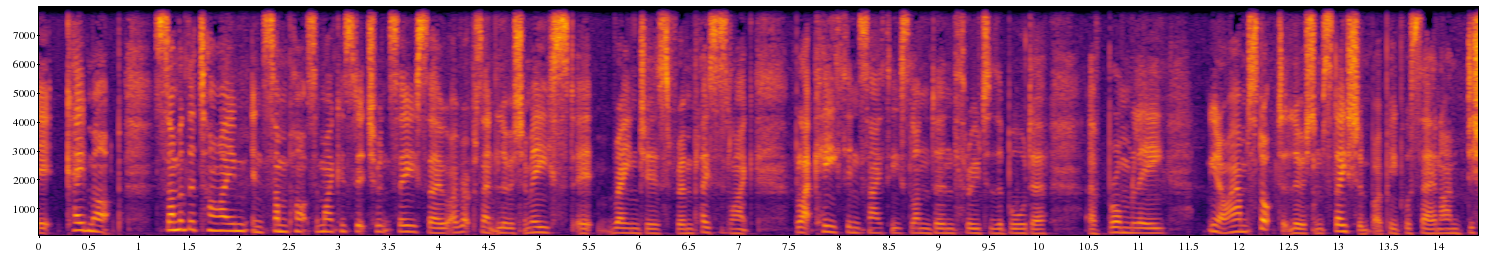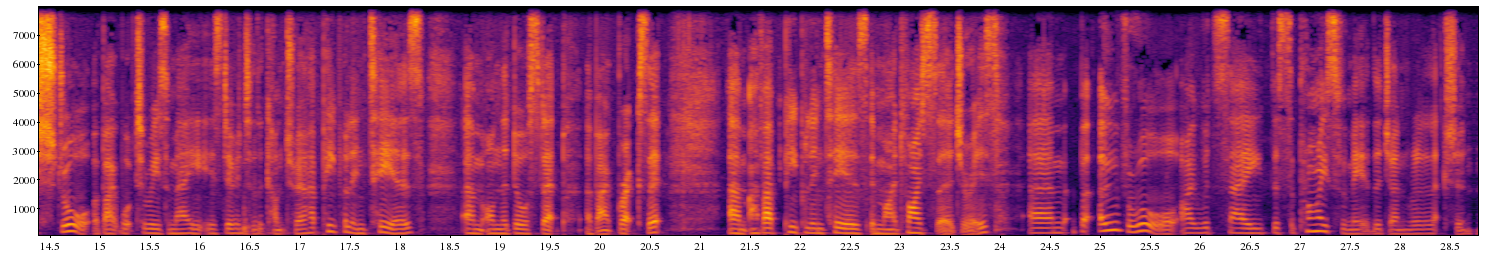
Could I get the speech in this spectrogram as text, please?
it came up some of the time in some parts of my constituency. So I represent Lewisham East. It ranges from places like Blackheath in southeast London through to the border of Bromley. You know, I am stopped at Lewisham Station by people saying I'm distraught about what Theresa May is doing to the country. I have people in tears um, on the doorstep about Brexit. Um, I've had people in tears in my advice surgeries. Um, but overall, I would say the surprise for me at the general election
